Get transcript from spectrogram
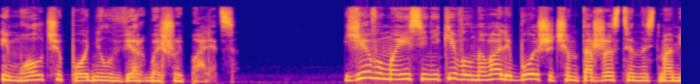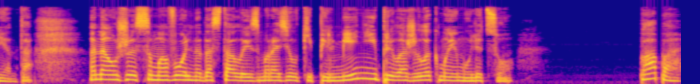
и молча поднял вверх большой палец. Еву мои синяки волновали больше, чем торжественность момента. Она уже самовольно достала из морозилки пельмени и приложила к моему лицу. «Папа?»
